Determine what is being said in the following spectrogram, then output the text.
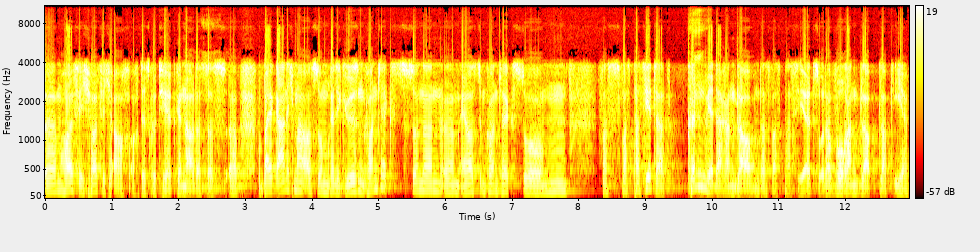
ähm, häufig, häufig auch, auch diskutiert, genau. Dass das, äh, wobei gar nicht mal aus so einem religiösen Kontext, sondern ähm, eher aus dem Kontext so, hm, was, was passiert da? Können wir daran glauben, dass was passiert? Oder woran glaubt, glaubt ihr?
